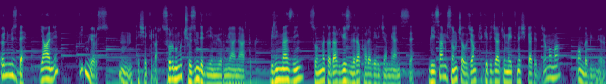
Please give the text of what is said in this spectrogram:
Önümüzde. Yani bilmiyoruz. Hmm, teşekkürler. Sorunumu çözün de diyemiyorum yani artık. Bilinmezliğin sonuna kadar 100 lira para vereceğim yani size. Bilsem ki sonuç alacağım, tüketici hakimiyetine şikayet edeceğim ama onu da bilmiyorum.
